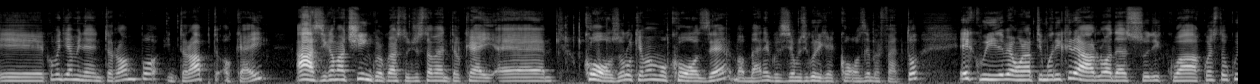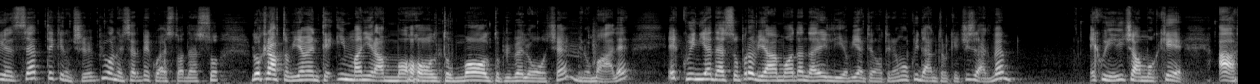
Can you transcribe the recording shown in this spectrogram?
E come diamine interrompo? Interrupt, ok. Ah, si chiama 5 questo, giustamente, ok. Eh, Coso, lo chiamiamo cose. Va bene, così siamo sicuri che è cose, perfetto. E quindi dobbiamo un attimo ricrearlo adesso di qua. Questo qui è il 7 che non serve più A noi serve questo adesso. Lo crafto ovviamente in maniera molto, molto più veloce Meno male. E quindi adesso proviamo ad andare lì. Ovviamente lo teniamo qui dentro che ci serve e quindi diciamo che a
